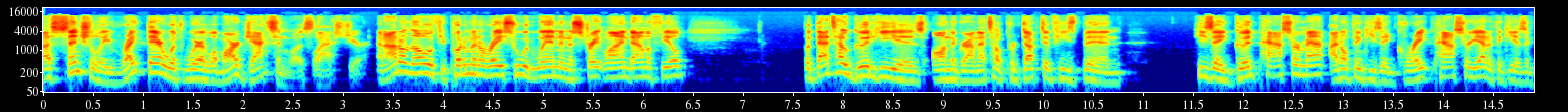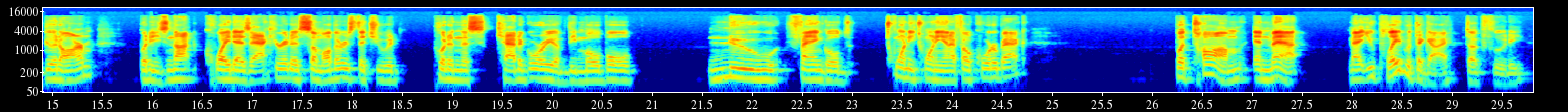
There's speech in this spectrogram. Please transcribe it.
essentially right there with where Lamar Jackson was last year. And I don't know if you put him in a race who would win in a straight line down the field, but that's how good he is on the ground. That's how productive he's been. He's a good passer, Matt. I don't think he's a great passer yet. I think he has a good arm, but he's not quite as accurate as some others that you would put in this category of the mobile, new fangled 2020 NFL quarterback. But Tom and Matt, Matt, you played with the guy, Doug Flutie.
